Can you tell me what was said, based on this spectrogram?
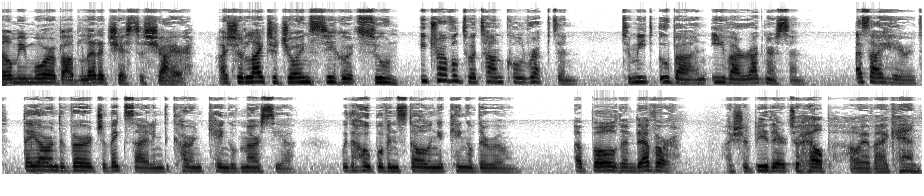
Tell me more about Leicestershire. I should like to join Sigurd soon. He traveled to a town called Repton to meet Ubba and Ivar Ragnarsson. As I hear it, they are on the verge of exiling the current king of Mercia, with the hope of installing a king of their own. A bold endeavor. I should be there to help however I can.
